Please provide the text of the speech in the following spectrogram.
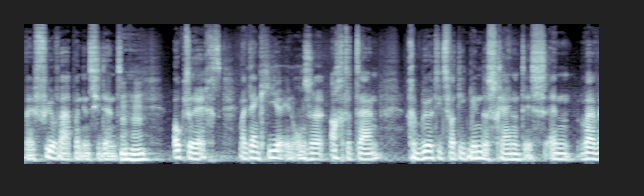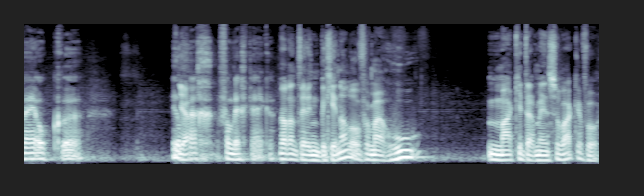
bij vuurwapenincidenten. Mhm. Ook terecht. Maar ik denk hier in onze achtertuin gebeurt iets wat niet minder schijnend is... en waar wij ook uh, heel ja. graag van wegkijken. We hadden het er in het begin al over, maar hoe maak je daar mensen wakker voor?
